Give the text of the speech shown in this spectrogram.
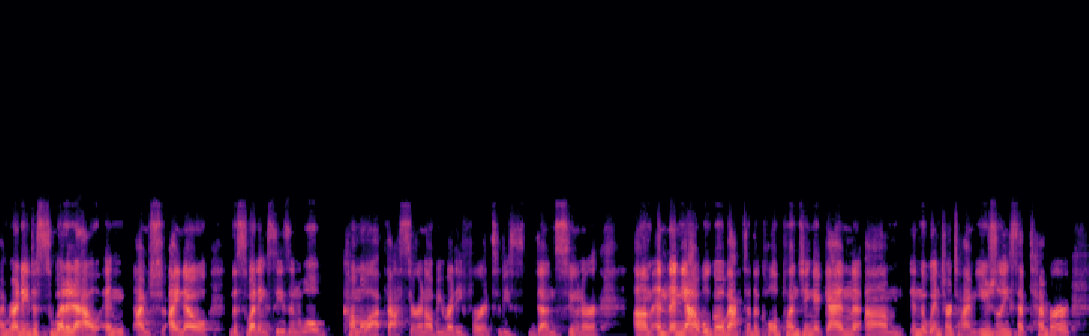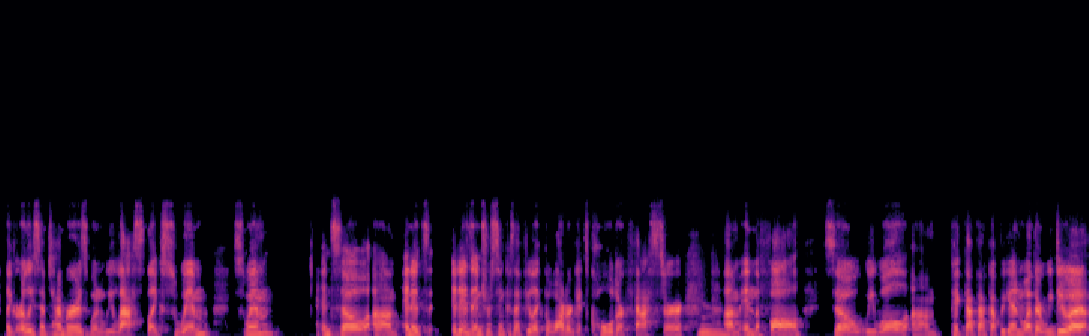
i'm ready to sweat it out and i'm i know the sweating season will come a lot faster and I'll be ready for it to be done sooner. Um, and then, yeah, we'll go back to the cold plunging again um, in the winter time. Usually September, like early September is when we last like swim, swim. And so, um, and it's, it is interesting because I feel like the water gets colder faster mm. um, in the fall. So we will um, pick that back up again. Whether we do a,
